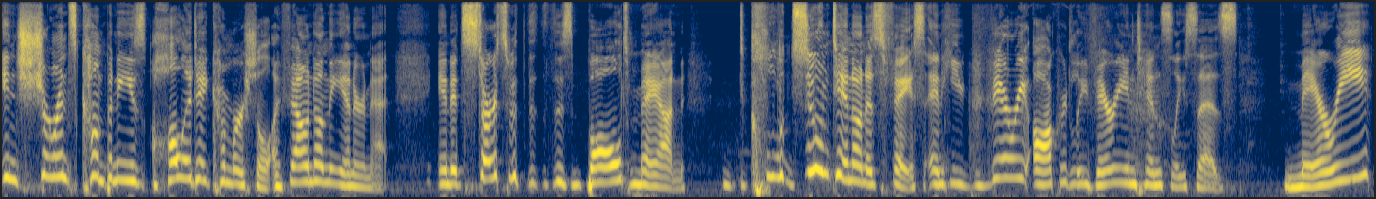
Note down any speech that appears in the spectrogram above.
insurance company's holiday commercial I found on the internet. And it starts with th- this bald man cl- zoomed in on his face, and he very awkwardly, very intensely says, Merry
